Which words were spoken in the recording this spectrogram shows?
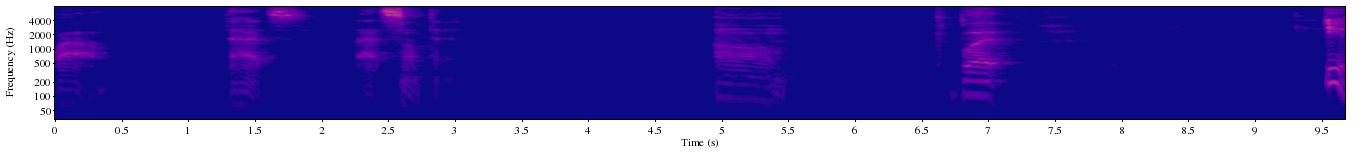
wow that's that's something. Um, but yeah.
